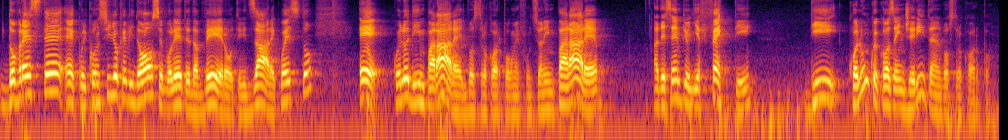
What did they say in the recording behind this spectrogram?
dovreste, ecco il consiglio che vi do se volete davvero utilizzare questo, è quello di imparare il vostro corpo come funziona, imparare ad esempio gli effetti di qualunque cosa ingerite nel vostro corpo.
